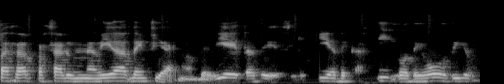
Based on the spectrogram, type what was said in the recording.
vas a pasar una vida de infierno, de dietas, de cirugías, de castigo, de odio.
